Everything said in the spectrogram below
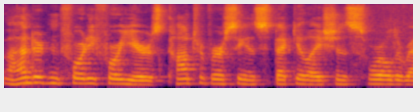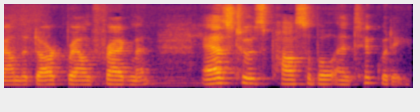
144 years, controversy and speculation swirled around the dark brown fragment as to its possible antiquity.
